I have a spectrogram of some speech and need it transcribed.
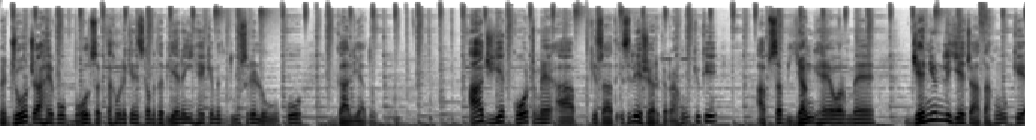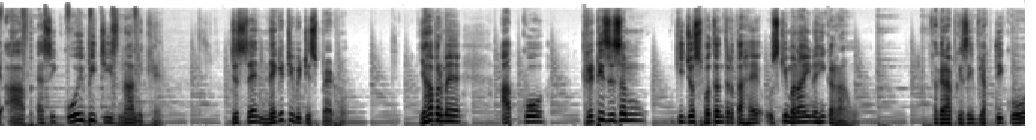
मैं जो चाहे वो बोल सकता हूँ, लेकिन इसका मतलब ये नहीं है कि मैं दूसरे लोगों को गालियाँ दूँ। आज ये कोट मैं आपके साथ इसलिए शेयर कर रहा हूँ क्योंकि आप सब यंग हैं और मैं जेन्यूनली ये चाहता हूँ कि आप ऐसी कोई भी चीज़ ना लिखें जिससे नेगेटिविटी स्प्रेड हो। यहाँ पर मैं आपको क्रिटिसिज्म की जो स्वतंत्रता है, उसकी मनाही नहीं कर रहा हूँ। अगर आप किसी व्यक्ति को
